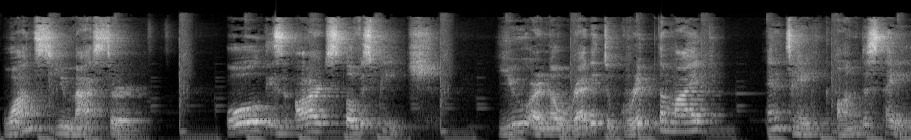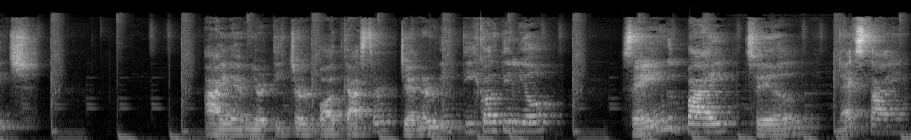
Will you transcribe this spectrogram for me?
Once you mastered all these arts of speech, you are now ready to grip the mic and take on the stage. I am your teacher podcaster, Jennery T. Contillo, saying goodbye till next time.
